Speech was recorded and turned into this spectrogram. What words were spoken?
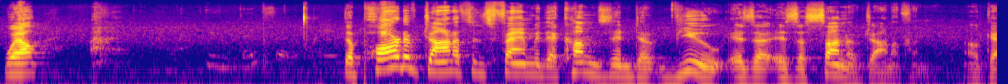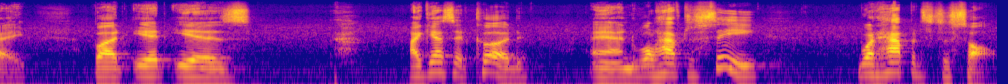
Well, the part of Jonathan's family that comes into view is a, is a son of Jonathan, okay? But it is, I guess it could, and we'll have to see what happens to Saul.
